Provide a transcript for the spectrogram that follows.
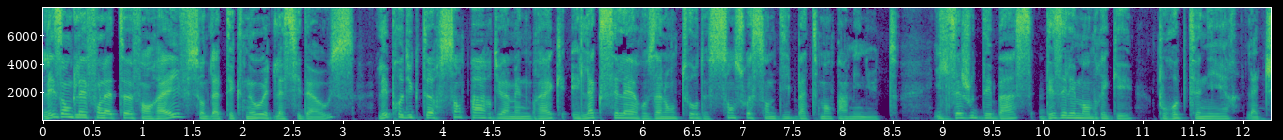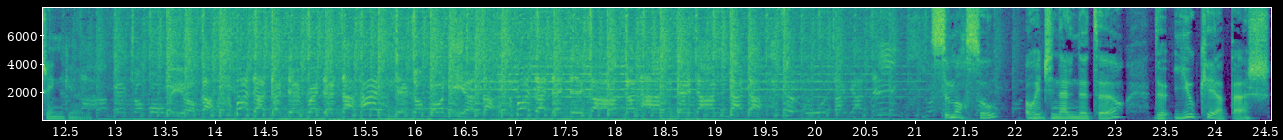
Les Anglais font la teuf en rave sur de la techno et de l'acid house. Les producteurs s'emparent du Amen Break et l'accélèrent aux alentours de 170 battements par minute. Ils ajoutent des basses, des éléments de reggae pour obtenir la jungle. Ce morceau, Original Nutter, de UK Apache,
